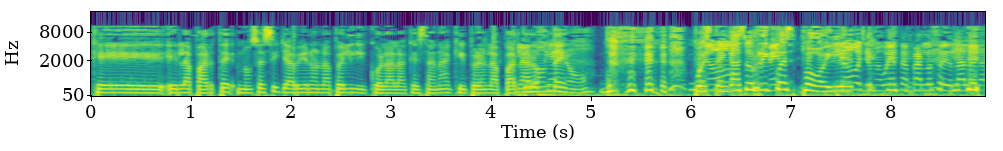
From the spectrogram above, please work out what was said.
que en la parte, no sé si ya vieron la película, la que están aquí, pero en la parte Claro que donde, no. pues No, tenga su rico me- spoiler. No, yo me voy a tapar los oídos. La, la, la.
